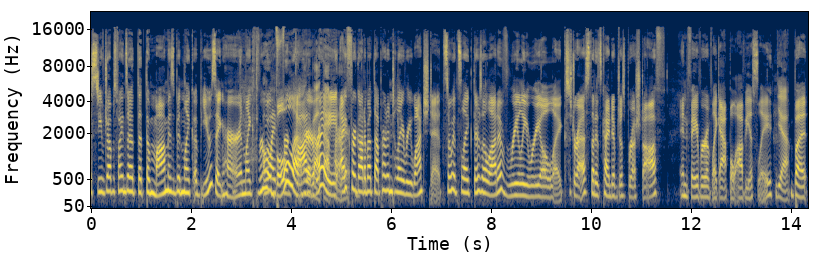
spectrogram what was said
Steve Jobs finds out that the mom has been like abusing her and like threw Oh, a bowl at her. about that right. I forgot about that part until I rewatched it. So it's like there's a lot of really real like stress that is kind of just brushed off in favor of like Apple, obviously. Yeah, But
